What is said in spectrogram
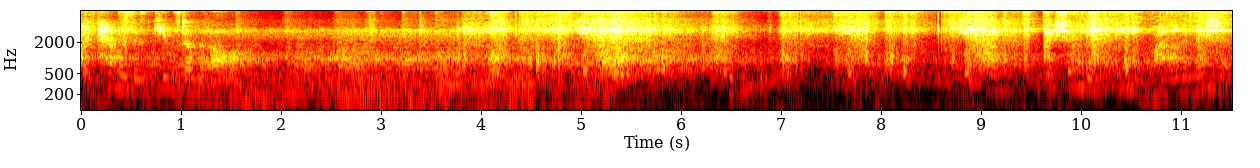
I can't resist cute stuff at all. I, I shouldn't be speaking while on a mission.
